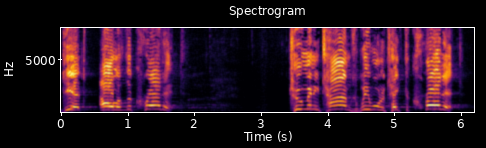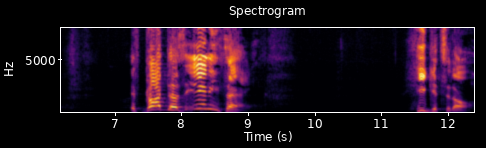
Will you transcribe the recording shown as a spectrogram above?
get all of the credit. Too many times we want to take the credit. If God does anything, He gets it all.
